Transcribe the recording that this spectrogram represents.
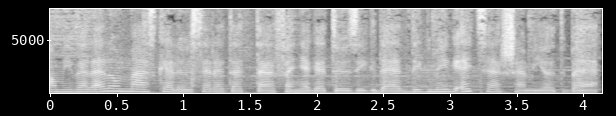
amivel Elon Musk előszeretettel fenyegetőzik, de eddig még egyszer sem jött be.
